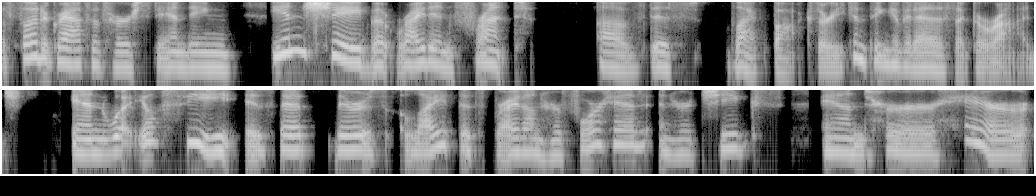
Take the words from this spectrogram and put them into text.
a photograph of her standing in shade, but right in front of this black box, or you can think of it as a garage. And what you'll see is that there's light that's bright on her forehead and her cheeks and her hair,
